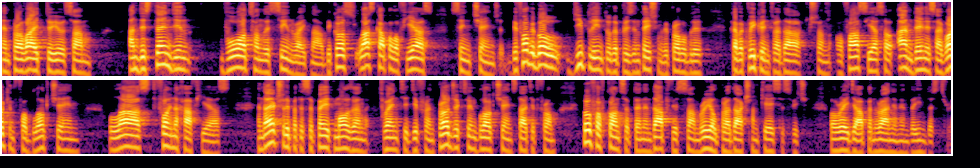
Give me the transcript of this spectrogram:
and provide to you some understanding what's on the scene right now. Because last couple of years, scene changed. Before we go deeply into the presentation, we probably have a quick introduction of us. Yeah, so I'm Dennis. I'm working for blockchain last four and a half years. And I actually participate more than 20 different projects in blockchain, started from proof of concept and end up with some real production cases which already up and running in the industry.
